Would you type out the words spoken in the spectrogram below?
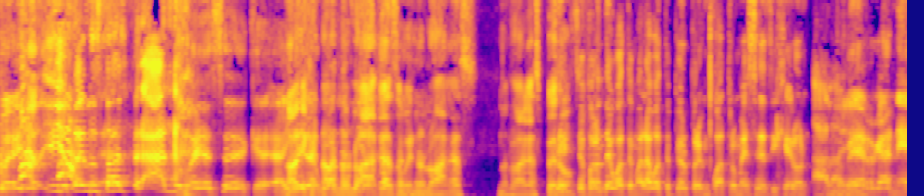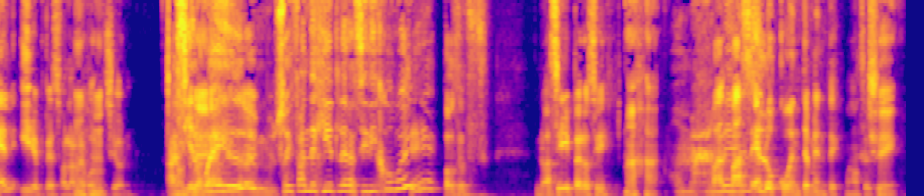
güey. Yo, y yo también lo estaba esperando, güey. Ese de que ahí No, dije, no, no lo hagas, güey. No lo hagas. No lo hagas, pero. Sí, se fueron de Guatemala a Guatepeor, pero en cuatro meses dijeron a la verga en él y empezó la revolución. Así Ok. el güey. eh, Soy fan de Hitler. Así dijo, güey. Sí, entonces, no así, pero sí. Ajá. Más, más elocuentemente, vamos a decir. Sí.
